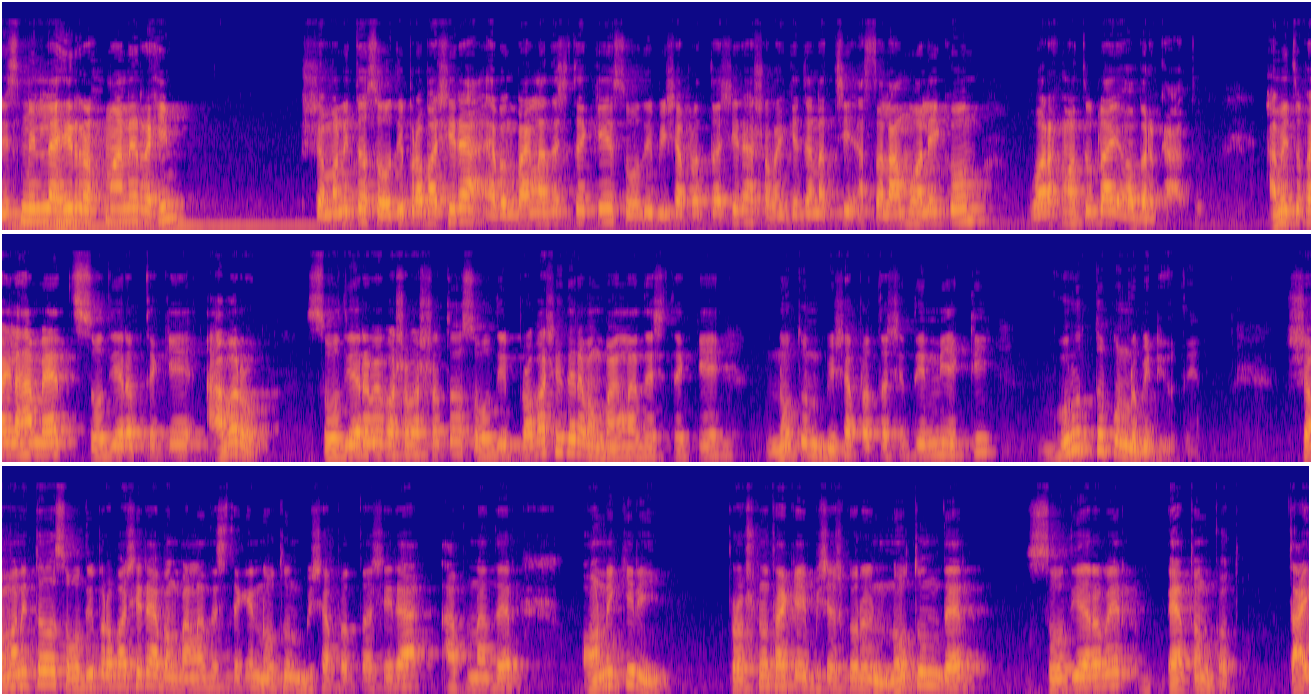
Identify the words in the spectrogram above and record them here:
বিসমিল্লাহির রহমানের রহিম। সম্মানিত সৌদি প্রবাসীরা এবং বাংলাদেশ থেকে সৌদি ভিসা প্রত্যাশীরা সবাইকে জানাচ্ছি আসসালামু আলাইকুম ওয়ারহমাতুল্লাহ অবরকাত আমি তোফাইল আহমেদ, সৌদি আরব থেকে আবারও সৌদি আরবে বসবাসরত সৌদি প্রবাসীদের এবং বাংলাদেশ থেকে নতুন ভিসা প্রত্যাশীদের নিয়ে একটি গুরুত্বপূর্ণ ভিডিওতে। সম্মানিত সৌদি প্রবাসীরা এবং বাংলাদেশ থেকে নতুন ভিসা প্রত্যাশীরা, আপনাদের অনেকেরই প্রশ্ন থাকে, বিশেষ করে নতুনদের সৌদি আরবের বেতন কত? তাই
